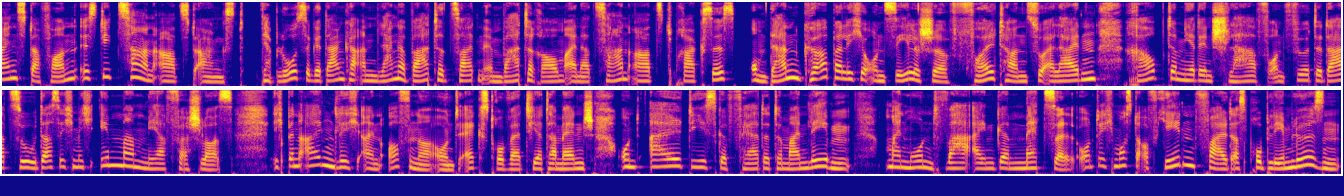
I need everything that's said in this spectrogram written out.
Eins davon ist die Zahnarztangst. Der bloße Gedanke an lange Wartezeiten im Warteraum einer Zahnarztpraxis, um dann körperliche und seelische Foltern zu erleiden, raubte mir den Schlaf und führte dazu, dass ich mich immer mehr verschloss. Ich bin eigentlich ein offener und extrovertierter Mensch, und all dies gefährdete mein Leben. Mein Mund war ein Gemetzel, und ich musste auf jeden Fall das Problem lösen.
